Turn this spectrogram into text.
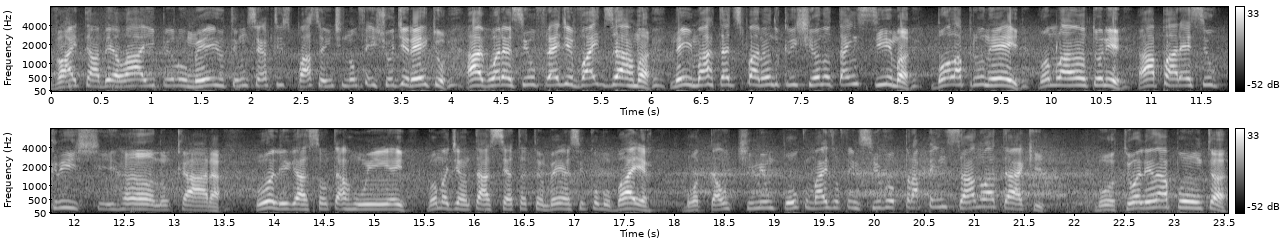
Vai tabelar aí pelo meio. Tem um certo espaço. A gente não fechou direito. Agora sim o Fred vai e desarma. Neymar tá disparando. Cristiano tá em cima. Bola pro Ney. Vamos lá, Anthony. Aparece o Cristiano, cara. Ô, ligação tá ruim, hein? Vamos adiantar a seta também, assim como o Bayern. botar o time um pouco mais ofensivo para pensar no ataque. Botou ali na ponta.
